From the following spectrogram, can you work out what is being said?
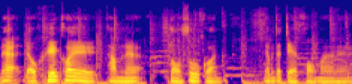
นะฮะเดี๋ยวครีสค่อยทำนะฮะต่อสู้ก่อน เดี๋ยวมันจะแจกของมานะฮะ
